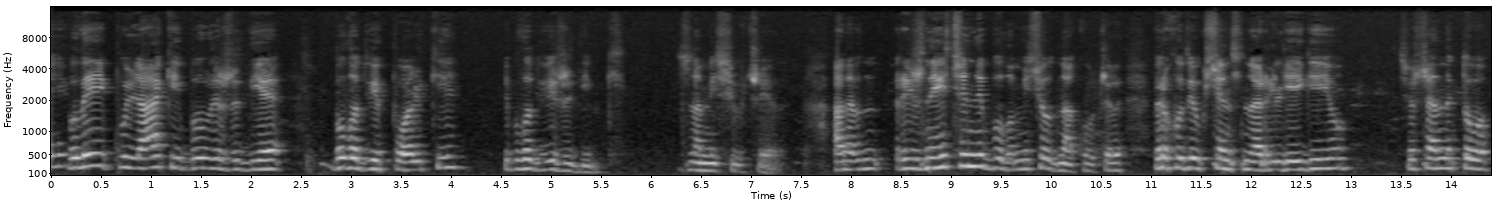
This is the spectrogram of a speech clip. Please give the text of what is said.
Були і поляки, і були жиди, було дві польки і було дві жидівки. З нами ще вчили. Але різниці не було, ми ще однаково вчили. Переходив ксенз на релігію, священник, то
